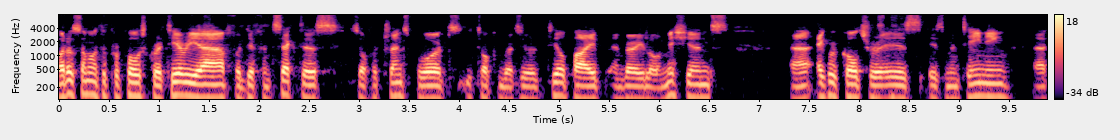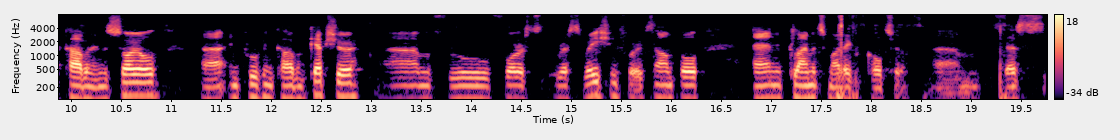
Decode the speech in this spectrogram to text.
What are some of the proposed criteria for different sectors? So for transport, you're talking about zero tailpipe and very low emissions. Uh, agriculture is, is maintaining uh, carbon in the soil, uh, improving carbon capture um, through forest restoration, for example, and climate smart agriculture. Um, there's,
